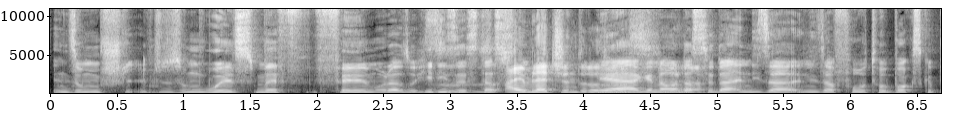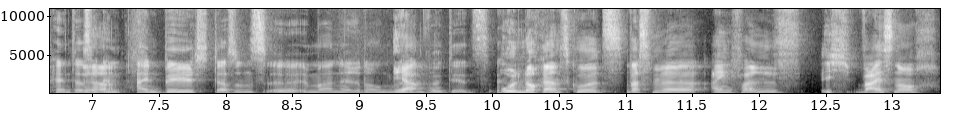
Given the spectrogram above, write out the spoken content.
In so einem, so einem Will Smith-Film oder so. Hier dieses, das. I am Legend oder so. ja, genau, dass du da in dieser, in dieser Fotobox gepennt hast. Ja. Ein, ein Bild, das uns äh, immer in Erinnerung Ja. bleiben wird jetzt. Und noch ganz kurz, was mir eingefallen ist, ich weiß noch,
